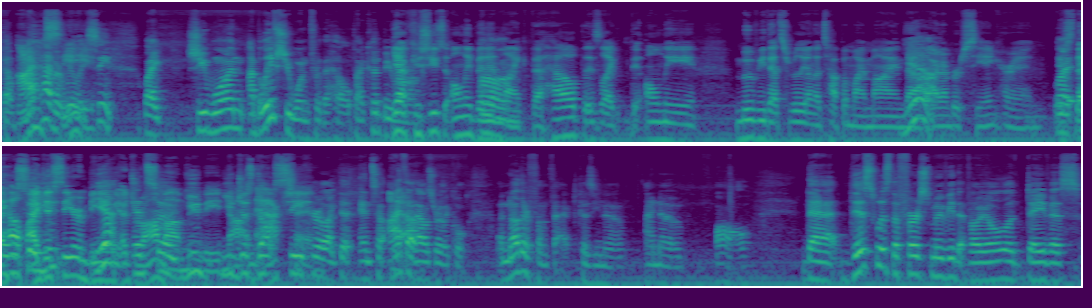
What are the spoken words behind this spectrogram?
that, That I haven't really seen. Like she won, I believe she won for The Help. I could be Yeah, because she's only been in Um, like The Help is like the only movie that's really on the top of my mind that Yeah. I remember seeing her in. Like, It's The and Help. so I you- just see her in being yeah, a drama so you, movie. You just don't see her like that, and so I Yeah. thought that was really cool. Another fun fact, because you know I know all, that this was the first movie that Viola Davis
